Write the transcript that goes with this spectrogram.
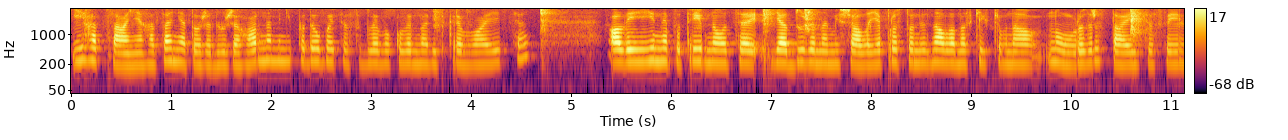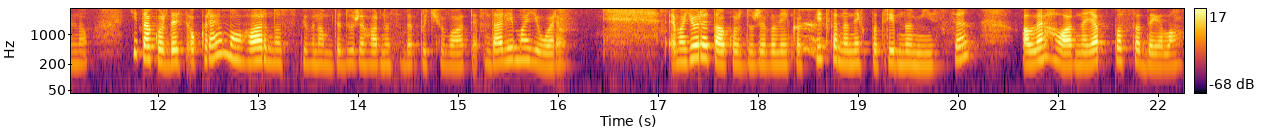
І гацаня. Гацаня теж дуже гарна, мені подобається, особливо коли вона відкривається. але її не потрібно. Оце я дуже намішала. Я просто не знала, наскільки вона ну, розростається сильно. І також десь окремо гарно собі вона буде дуже гарно себе почувати. Далі майори. Е, Майори також дуже велика квітка, на них потрібно місце, але гарна, я б посадила.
